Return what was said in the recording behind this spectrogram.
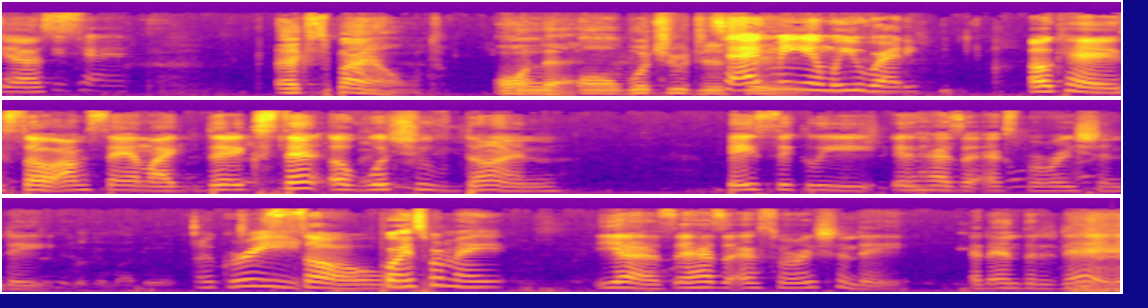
yes. Expound On that. on what you just said. Tag said. me in when you ready. Okay, so I'm saying like the extent of what you've done, basically it has an expiration date. Agreed. So Points were made. Yes, it has an expiration date at the end of the day.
